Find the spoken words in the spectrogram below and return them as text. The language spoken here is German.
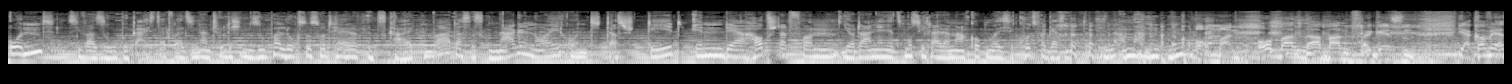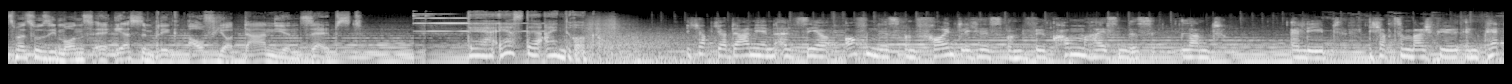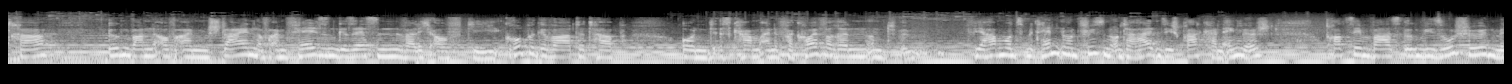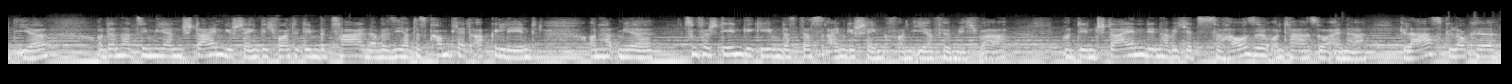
Und sie war so begeistert, weil sie natürlich im super Luxushotel Ritz-Carlton war. Das ist nagelneu und das steht in der Hauptstadt von Jordanien. Jetzt muss ich leider nachgucken, weil ich sie kurz vergessen hatte. In Amman. Oh Mann, oh Mann, oh Mann, vergessen. Ja, kommen wir erstmal zu Simons äh, ersten Blick auf Jordanien selbst. Der erste Eindruck. Ich habe Jordanien als sehr offenes und freundliches und willkommen heißendes Land erlebt. Ich habe zum Beispiel in Petra irgendwann auf einem Stein, auf einem Felsen gesessen, weil ich auf die Gruppe gewartet habe. Und es kam eine Verkäuferin und äh, wir haben uns mit Händen und Füßen unterhalten. Sie sprach kein Englisch. Trotzdem war es irgendwie so schön mit ihr. Und dann hat sie mir einen Stein geschenkt. Ich wollte den bezahlen, aber sie hat es komplett abgelehnt und hat mir zu verstehen gegeben, dass das ein Geschenk von ihr für mich war. Und den Stein, den habe ich jetzt zu Hause unter so einer Glasglocke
